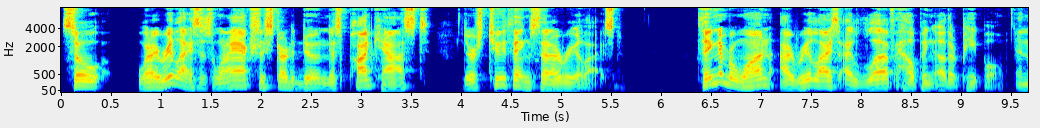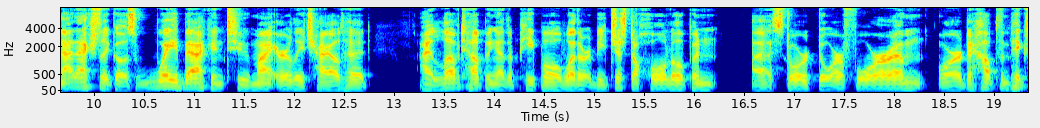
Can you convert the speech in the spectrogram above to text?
So, what I realized is when I actually started doing this podcast, there's two things that I realized. Thing number one, I realized I love helping other people. And that actually goes way back into my early childhood. I loved helping other people, whether it be just to hold open a store door for them or to help them pick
